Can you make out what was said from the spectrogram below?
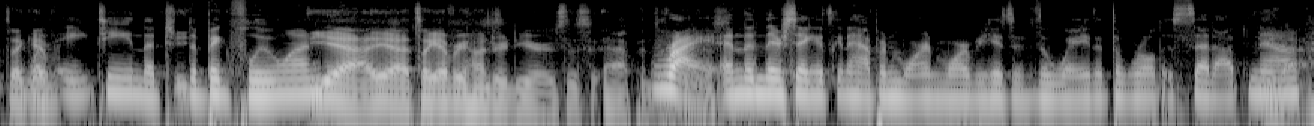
it's like what, every, 18, the the big flu one. yeah, yeah. It's like every hundred years this happens. I Right. guess. And then they're saying it's going to happen more and more because of the way that the world is set up now. Yeah.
